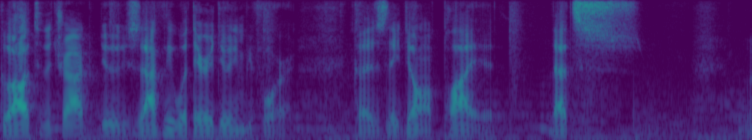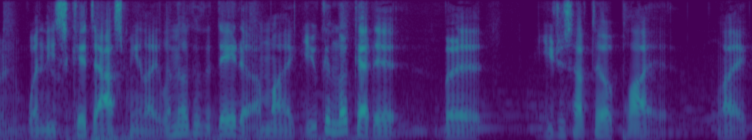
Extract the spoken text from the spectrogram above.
go out to the track, do exactly what they were doing before, because they don't apply it. That's when when these kids ask me like, "Let me look at the data," I'm like, "You can look at it, but you just have to apply it." Like,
